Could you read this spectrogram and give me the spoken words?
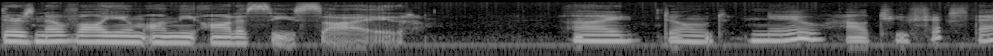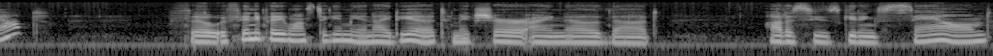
there's no volume on the Odyssey side. I don't know how to fix that. So if anybody wants to give me an idea to make sure I know that Odyssey is getting sound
